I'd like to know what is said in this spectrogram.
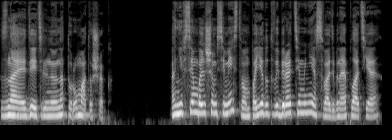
зная деятельную натуру матушек. Они всем большим семейством поедут выбирать и мне свадебное платье.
